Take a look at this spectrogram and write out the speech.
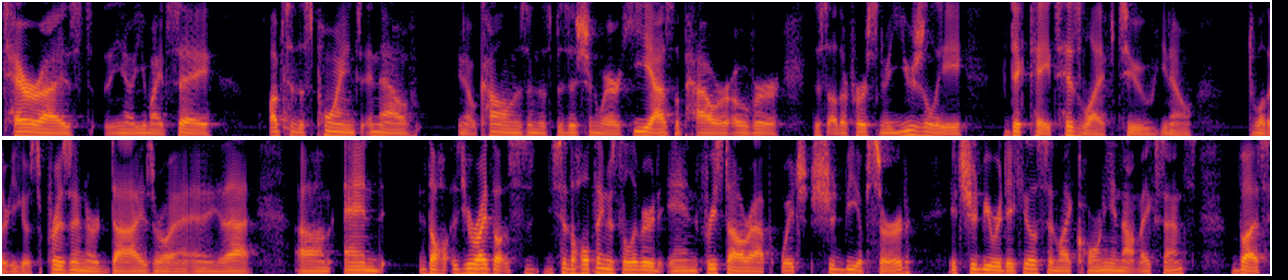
terrorized, you know, you might say, up to this point, and now, you know, Colin is in this position where he has the power over this other person who usually dictates his life to, you know, whether he goes to prison or dies or any of that. Um, and the you're right. The, you said the whole thing was delivered in freestyle rap, which should be absurd. It should be ridiculous and like corny and not make sense. But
